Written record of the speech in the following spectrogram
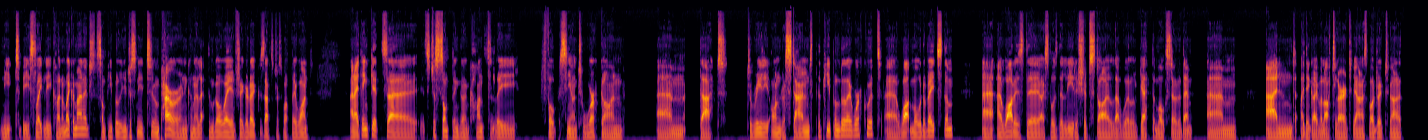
need to be slightly kind of micromanaged. Some people you just need to empower and kind of let them go away and figure it out because that's just what they want. And I think it's uh, it's just something that I'm constantly focusing on to work on um, that to really understand the people that I work with, uh, what motivates them, uh, and what is the, I suppose, the leadership style that will get the most out of them. Um, and I think I have a lot to learn, to be honest, Padraig. To be honest,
